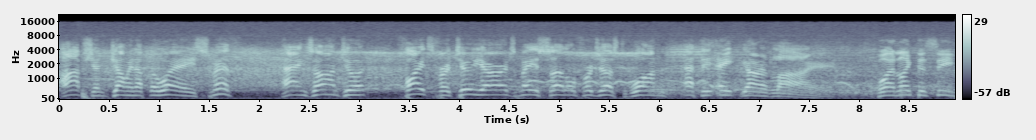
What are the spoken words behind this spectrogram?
Option coming up the way. Smith hangs on to it, fights for two yards, may settle for just one at the eight-yard line. Well, I'd like to see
